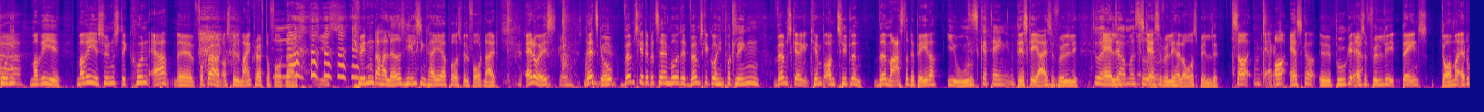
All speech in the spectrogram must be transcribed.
kun Marie. Marie synes, det kun er øh, for børn at spille Minecraft og Fortnite. Yes. Kvinden, der har lavet hele sin karriere på at spille Fortnite. Anyways, Let's go. let's go. Hvem skal debattere imod det? Hvem skal gå hen på klingen? Hvem skal kæmpe om titlen The Master Debater i ugen? Det skal Daniel. Det skal jeg selvfølgelig. Du er Alle dommer, skal selvfølgelig have lov at spille det. Så, Okay. og Asger øh, Bukke ja. er Ja. selvfølgelig dagens dommer. Er du,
